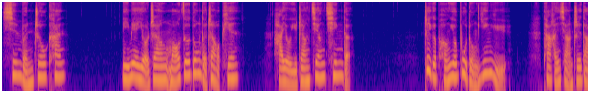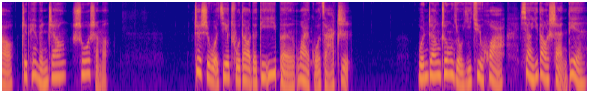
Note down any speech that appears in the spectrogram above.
新闻周刊。里面有张毛泽东的照片，还有一张江青的。这个朋友不懂英语，他很想知道这篇文章说什么。这是我接触到的第一本外国杂志。文章中有一句话，像一道闪电，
